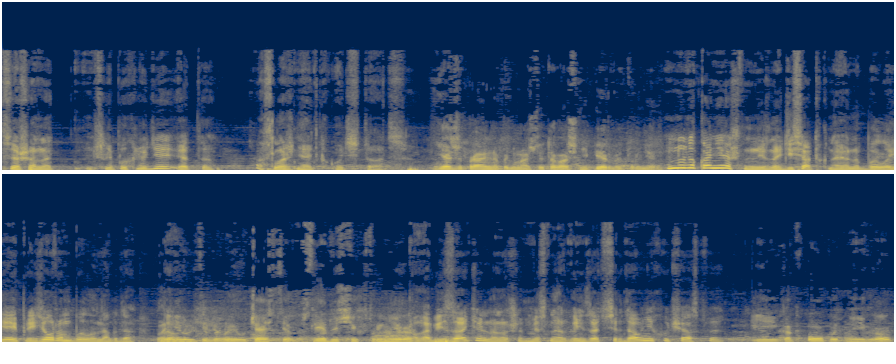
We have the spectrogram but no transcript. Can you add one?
совершенно слепых людей это осложняет какую-то ситуацию. Я же правильно понимаю, что это ваш не первый турнир? Ну да, конечно, не знаю, десяток, наверное, было. Я и призером был иногда. Планируете да. ли вы участие в следующих турнирах? Обязательно, наша местная организация всегда в них участвует. И как опытный игрок,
